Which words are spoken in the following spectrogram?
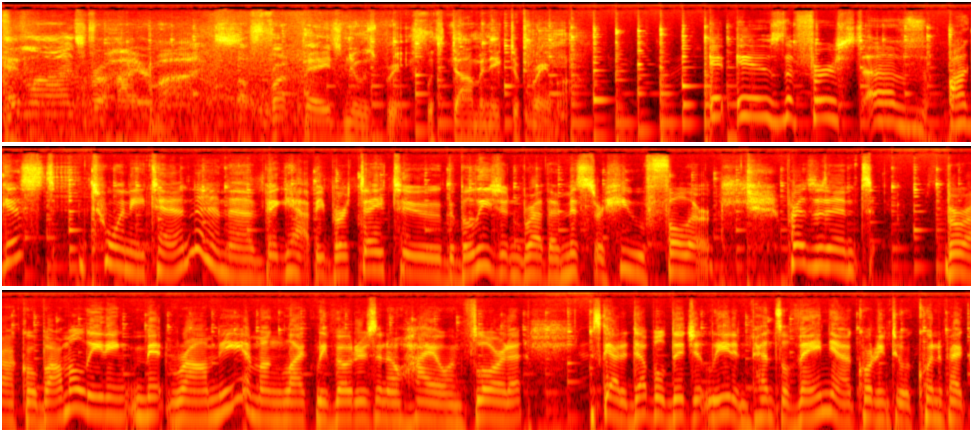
Headlines for Higher Minds. A front page news brief with Dominique DiPrima. Is the 1st of August 2010, and a big happy birthday to the Belizean brother, Mr. Hugh Fuller. President Barack Obama leading Mitt Romney among likely voters in Ohio and Florida. He's got a double digit lead in Pennsylvania, according to a Quinnipiac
